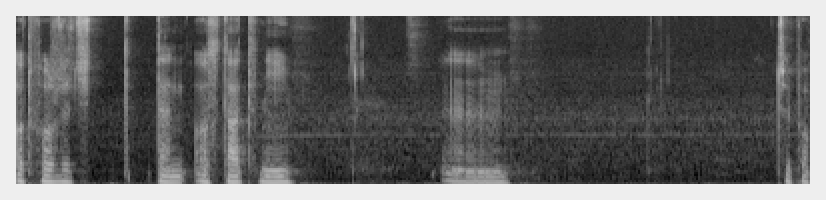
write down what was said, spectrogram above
otworzyć ten ostatni po,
